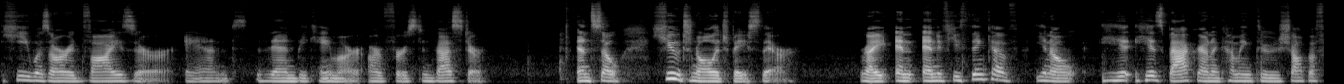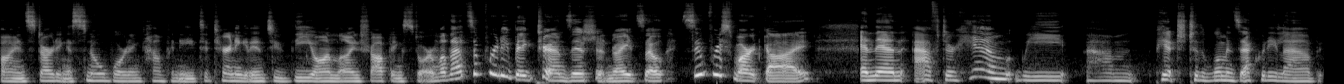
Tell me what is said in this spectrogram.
he was our advisor and then became our, our first investor. And so huge knowledge base there. Right. And and if you think of, you know, his background and coming through Shopify and starting a snowboarding company to turning it into the online shopping store. Well, that's a pretty big transition, right? So, super smart guy. And then after him, we um, pitched to the Women's Equity Lab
